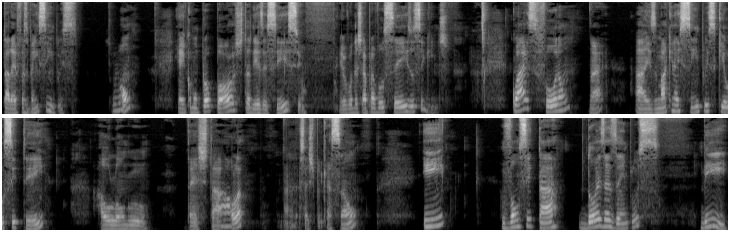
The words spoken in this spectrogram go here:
tarefas bem simples. Tá bom? E aí, como proposta de exercício, eu vou deixar para vocês o seguinte: quais foram né, as máquinas simples que eu citei ao longo desta aula, né, dessa explicação, e vão citar dois exemplos de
